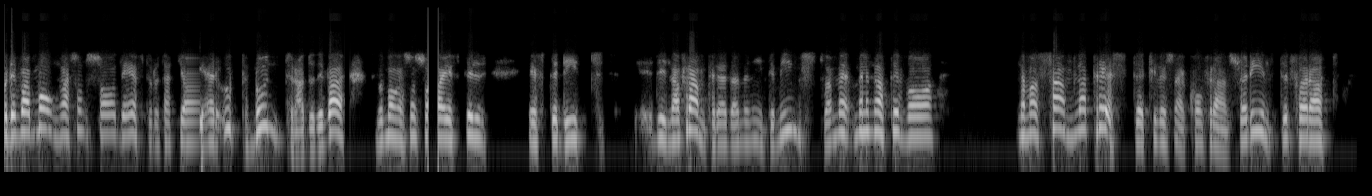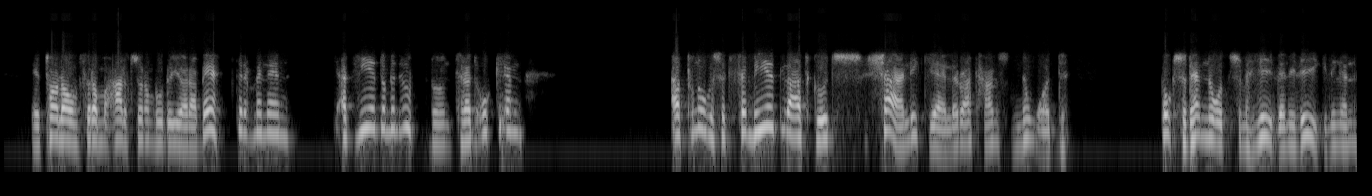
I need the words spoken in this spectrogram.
Och det var många som sa det efteråt att jag är uppmuntrad och det var, det var många som sa efter, efter ditt, dina framträdanden inte minst. Men, men, att det var, när man samlar präster till en sån här konferens så är det inte för att eh, tala om för dem allt som de borde göra bättre men en, att ge dem en uppmuntran och en att på något sätt förmedla att Guds kärlek gäller och att hans nåd, också den nåd som är given i vigningen,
